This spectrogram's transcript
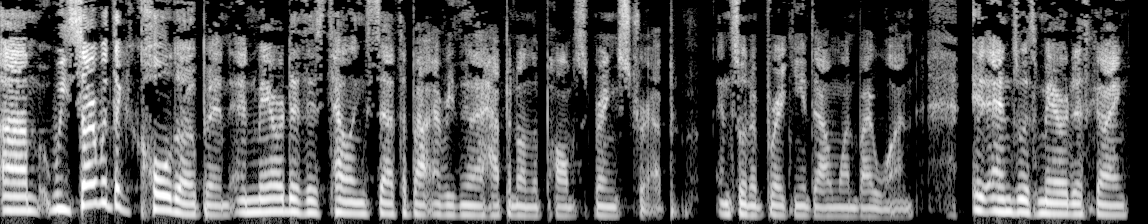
Um, we start with the cold open, and Meredith is telling Seth about everything that happened on the Palm Springs trip, and sort of breaking it down one by one. It ends with Meredith going,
